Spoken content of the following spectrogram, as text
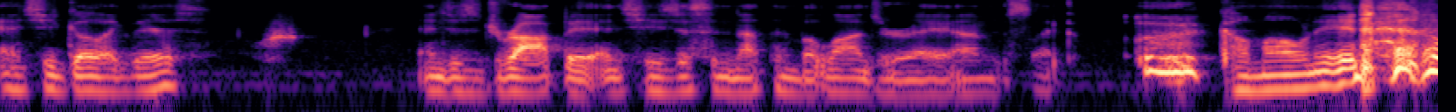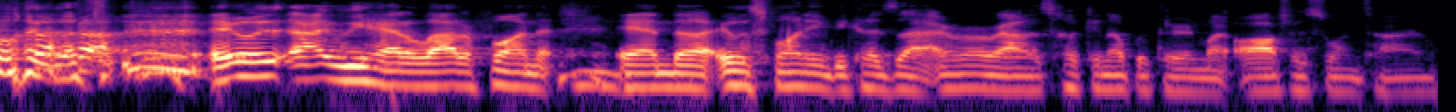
and she'd go like this, and just drop it, and she's just in nothing but lingerie. And I'm just like, come on in. Like, let's- it was I, we had a lot of fun, and uh, it was funny because I remember I was hooking up with her in my office one time,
